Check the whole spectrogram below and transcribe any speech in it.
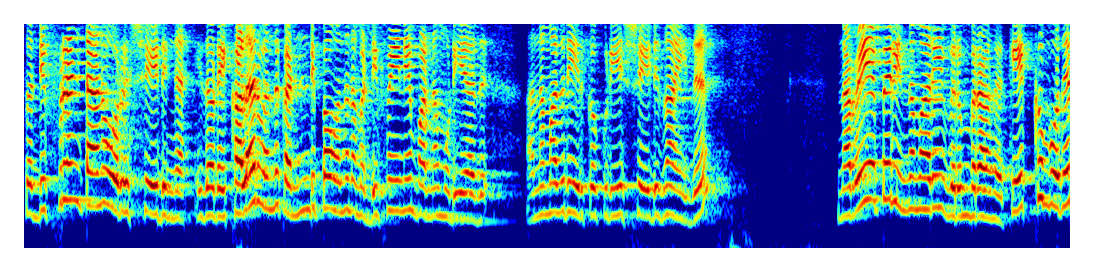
ஸோ டிஃப்ரெண்ட்டான ஒரு ஷேடுங்க இதோடைய கலர் வந்து கண்டிப்பாக வந்து நம்ம டிஃபைனே பண்ண முடியாது. அந்த மாதிரி இருக்கக்கூடிய ஷேடு தான் இது. நிறைய பேர் இந்த மாதிரி விரும்புகிறாங்க கேட்கும் போதே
